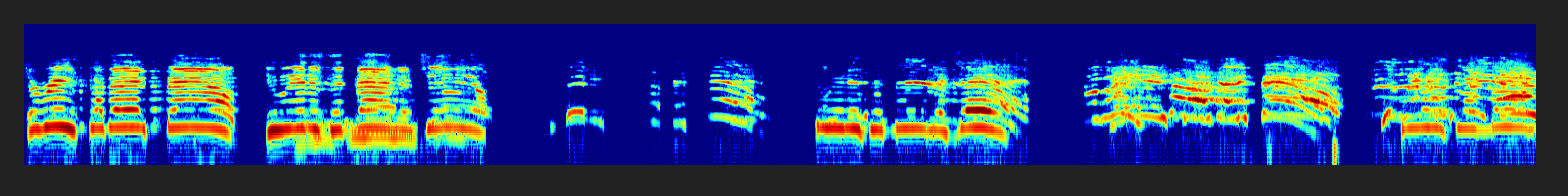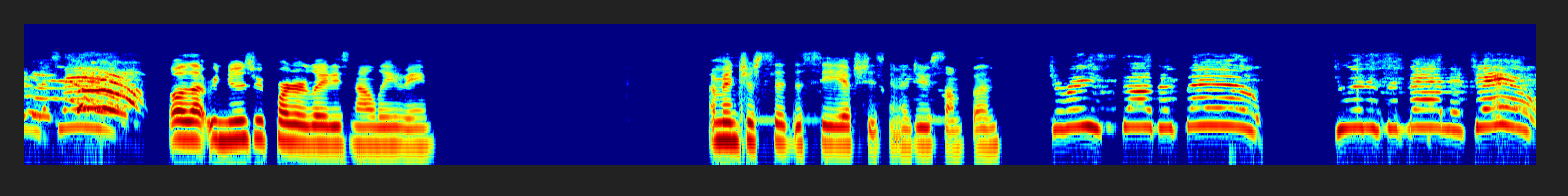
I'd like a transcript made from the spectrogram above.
Teresa Mayfield, two innocent men in jail. Two innocent men in jail. Two innocent men in jail. Oh, that news reporter lady's now leaving. I'm interested to see if she's gonna do something. Teresa Banfield, two innocent men in jail.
